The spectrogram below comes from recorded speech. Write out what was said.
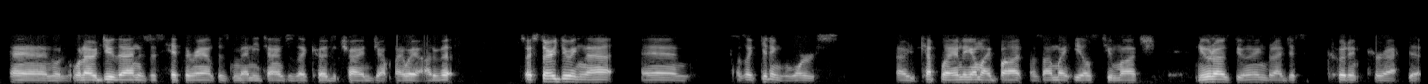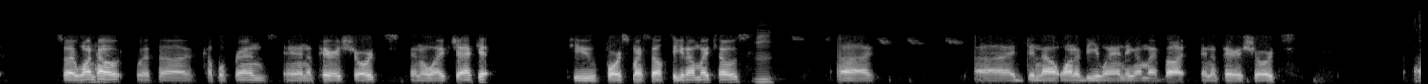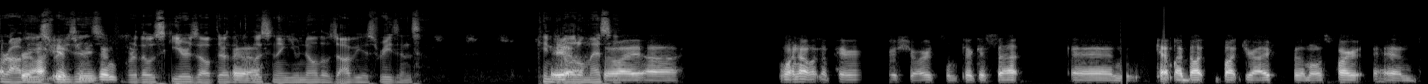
And what I would do then is just hit the ramp as many times as I could to try and jump my way out of it. So I started doing that, and I was like getting worse. I kept landing on my butt. I was on my heels too much. Knew what I was doing, but I just couldn't correct it. So I went out with a couple friends and a pair of shorts and a life jacket to force myself to get on my toes. Mm. Uh, I did not want to be landing on my butt in a pair of shorts. For, uh, obvious, for obvious reasons. reasons. For those skiers out there that yeah. are listening, you know those obvious reasons. Can get yeah, a little messy. So I uh, went out in a pair of shorts and took a set and kept my butt butt dry for the most part. And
